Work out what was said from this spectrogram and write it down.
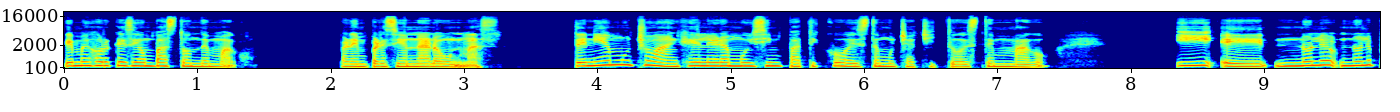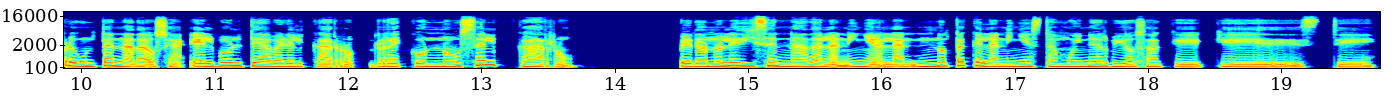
qué mejor que sea un bastón de mago, para impresionar aún más. Tenía mucho ángel, era muy simpático este muchachito, este mago. Y eh, no, le, no le pregunta nada, o sea, él voltea a ver el carro, reconoce el carro, pero no le dice nada a la niña. La, nota que la niña está muy nerviosa, que, que, este,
